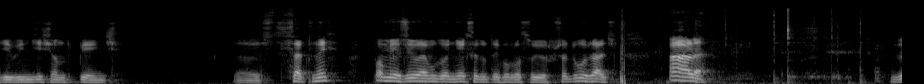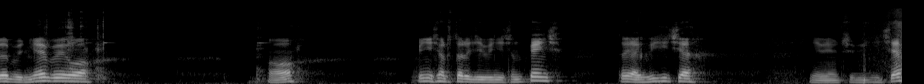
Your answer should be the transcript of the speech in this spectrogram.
95 e, setnych. Pomierzyłem go, nie chcę tutaj po prostu już przedłużać, ale żeby nie było, o, 54,95 to jak widzicie, nie wiem czy widzicie,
